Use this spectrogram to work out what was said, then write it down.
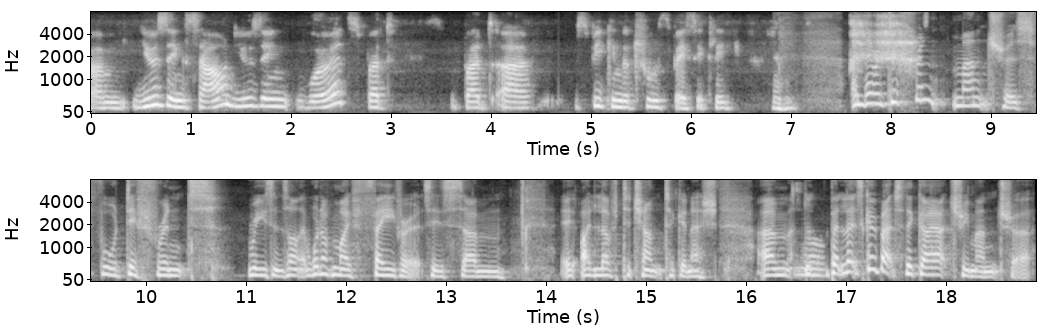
um, using sound, using words, but but uh, speaking the truth, basically. and there are different mantras for different reasons, aren't there? One of my favourites is um, I love to chant to Ganesh. Um. But let's go back to the Gayatri mantra,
